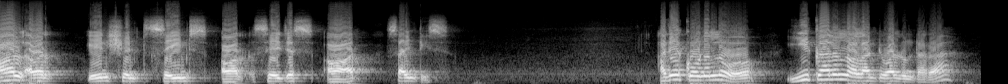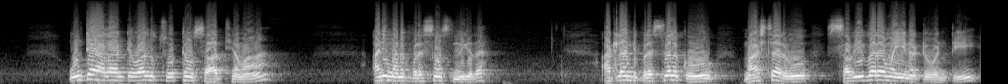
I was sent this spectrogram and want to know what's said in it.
All our ancient saints are sages are scientist అదే కోణంలో ఈ కాలంలో అలాంటి వాళ్ళు ఉంటారా? ఉంటే అలాంటి వాళ్ళు చూడటం సాధ్యమా అని మనకు ప్రశ్న వస్తుంది కదా. అట్లాంటి ప్రశ్నలకు మాస్టారు సవివరమైనటువంటి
